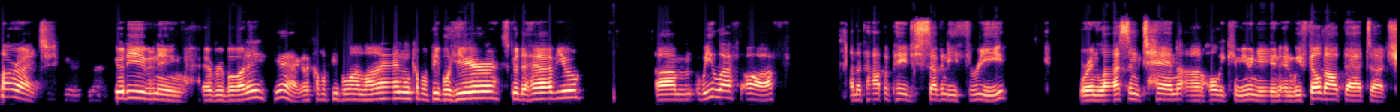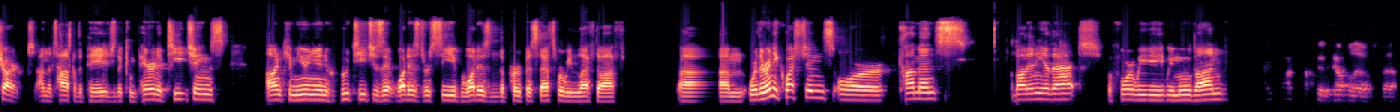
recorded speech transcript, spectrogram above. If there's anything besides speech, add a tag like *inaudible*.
All right. Good evening, everybody. Yeah, I got a couple people online, a couple people here. It's good to have you. Um, we left off on the top of page 73. We're in lesson 10 on Holy Communion, and we filled out that uh, chart on the top of the page the comparative teachings on communion, who teaches it, what is received, what is the purpose. That's where we left off. Um, were there any questions or comments about any of that before we, we move on? To A couple of uh,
